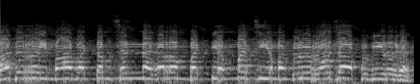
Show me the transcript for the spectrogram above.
மதுரை மாவட்டம் சென்னகரம்பட்டி அம்மச்சி அம்மன் குழு ரோஜாப்பு வீரர்கள்.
